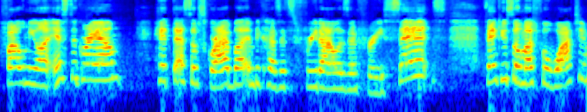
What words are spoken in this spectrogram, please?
Follow me on instagram hit that subscribe button because it's free dollars and free cents. Thank you so much for watching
